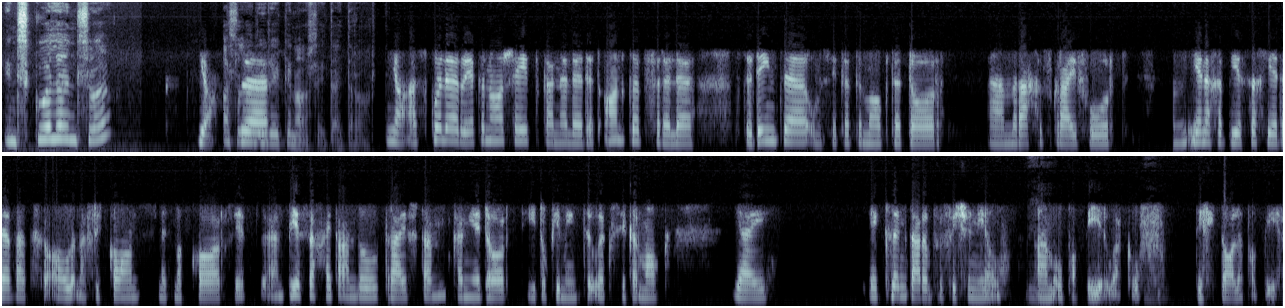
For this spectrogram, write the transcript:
In skole en so? Ja, as hulle so, rekenaars het uiteraard. Ja, as skole rekenaars het, kan hulle dit aankoop vir hulle studente om seker te maak dat daar um reg geskryf word. Um, enige besighede wat veral in Afrikaans met mekaar weet, um, besigheid handel dryf, dan kan jy daar die dokumente ook seker maak jy ek klink daarom professioneel ja. um, op papier ook of digitale papier.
